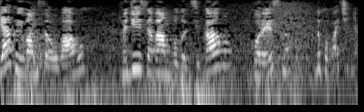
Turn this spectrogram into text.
Дякую вам за увагу. Надіюся, вам було цікаво, корисно. До побачення.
